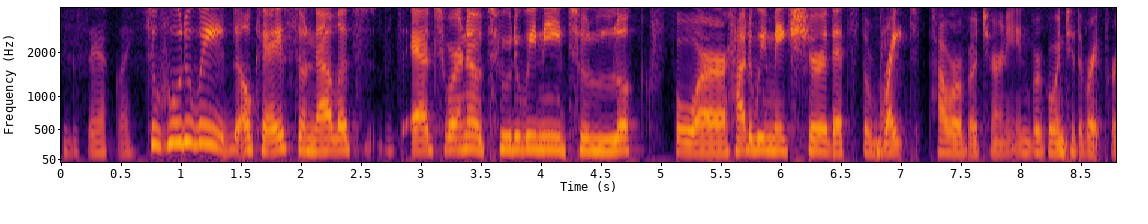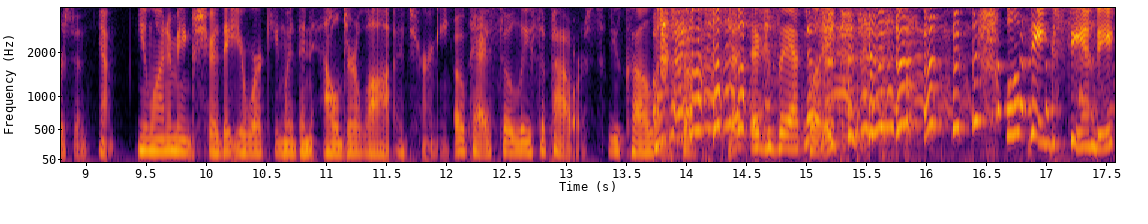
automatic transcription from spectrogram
Exactly. So who do we? Okay, so now let's let's add to our notes. Who do we need to look for? How do we make sure that's the right power of attorney and we're going to the right person? Yeah, you want to make sure that you're working with an elder law attorney. Okay, so Lisa Powers. You call Lisa. exactly. Well, thanks, Sandy.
